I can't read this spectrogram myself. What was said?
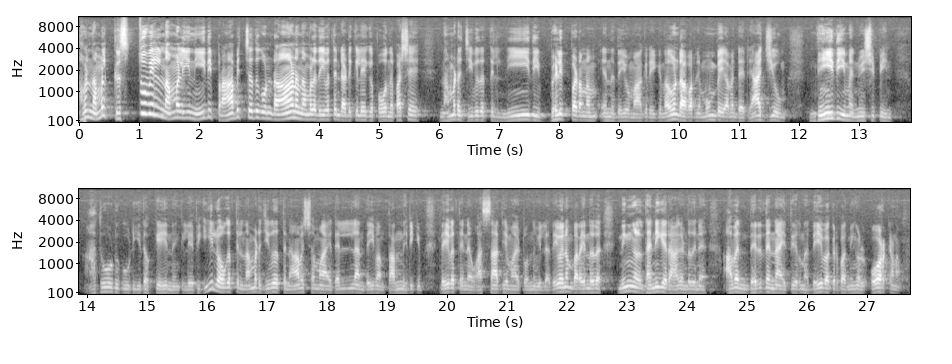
അവൾ നമ്മൾ ക്രിസ്തുവിൽ നമ്മൾ ഈ നീതി പ്രാപിച്ചത് കൊണ്ടാണ് നമ്മൾ ദൈവത്തിന്റെ അടുക്കിലേക്ക് പോകുന്നത്. പക്ഷേ നമ്മുടെ ജീവിതത്തിൽ നീതി വെളിപ്പെടണം എന്ന് ദൈവം ആഗ്രഹിക്കുന്നു. അതുകൊണ്ടാണ് പറഞ്ഞത് മുമ്പേ അവന്റെ രാജ്യവും നീതിയും അന്വേഷിപ്പീൻ. അതോടുകൂടി ഇതൊക്കെ നിങ്ങൾക്ക് ലഭിക്കും. ഈ ലോകത്തിൽ നമ്മുടെ ജീവിതത്തിന് ആവശ്യമായതെല്ലാം ദൈവം തന്നിരിക്കും. ദൈവത്തിന് അസാധ്യമായിട്ടൊന്നുമില്ല. ദൈവനം പറയുന്നത് നിങ്ങൾ ധനികരാകേണ്ടതിന് അവൻ ദരിദ്രനായി തീർന്ന ദൈവകൃപ നിങ്ങൾ ഓർക്കണം.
